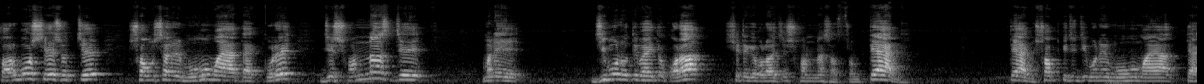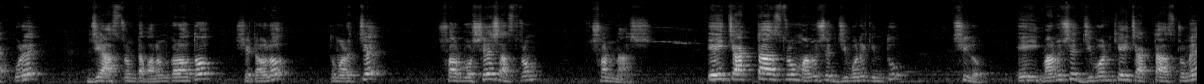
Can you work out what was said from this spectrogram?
সর্বশেষ হচ্ছে সংসারের মোহমায়া ত্যাগ করে যে সন্ন্যাস যে মানে জীবন অতিবাহিত করা, সেটাকে বলা হয়েছে সন্ন্যাস আশ্রম ত্যাগ। ত্যাগ সব কিছু জীবনের মোহ মায়া ত্যাগ করে যে আশ্রমটা পালন করা হতো, সেটা হলো তোমার হচ্ছে সর্বশেষ আশ্রম সন্ন্যাস। এই চারটা আশ্রম মানুষের জীবনে কিন্তু ছিল। এই মানুষের জীবনকে এই চারটা আশ্রমে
